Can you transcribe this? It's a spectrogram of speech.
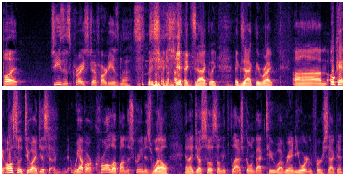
But Jesus Christ, Jeff Hardy is nuts. yeah, exactly, exactly right. Um, okay. Also, too, I just uh, we have our crawl up on the screen as well, and I just saw something flash. Going back to uh, Randy Orton for a second,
